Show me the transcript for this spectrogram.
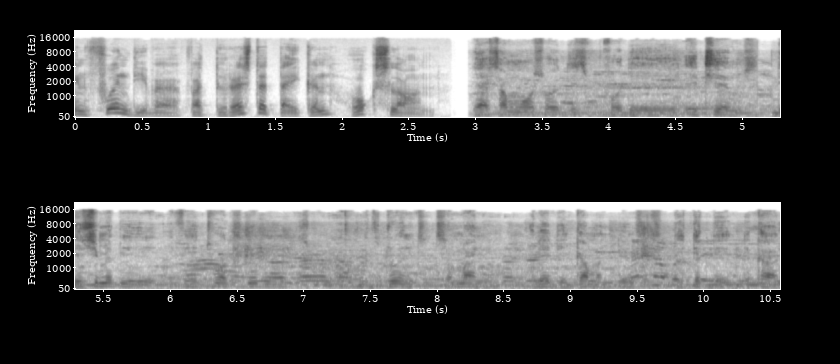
en foondiewe wat toeriste teiken hokslaan. There are some also this for the ATMs. They see maybe if a tourist maybe withdrawing some money, then they come and then they take the, the card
